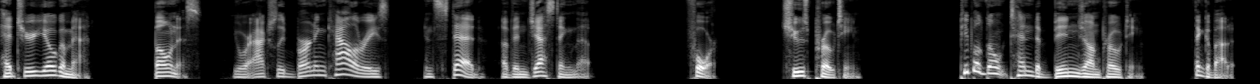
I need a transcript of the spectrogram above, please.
head to your yoga mat. Bonus, you are actually burning calories instead of ingesting them. 4. Choose protein. People don't tend to binge on protein. Think about it.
